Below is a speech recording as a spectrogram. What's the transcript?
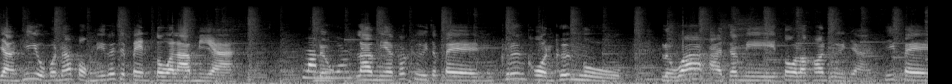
อย่างที่อยู่บนหน้าปกนี้ก็จะเป็นตัวลาเมียลาหรือเมียลาเมียก็คือจะเป็นครึ่งคนครึ่งงู หรือว่าอาจจะมีตัวละครอื่นอย่างที่เป็น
